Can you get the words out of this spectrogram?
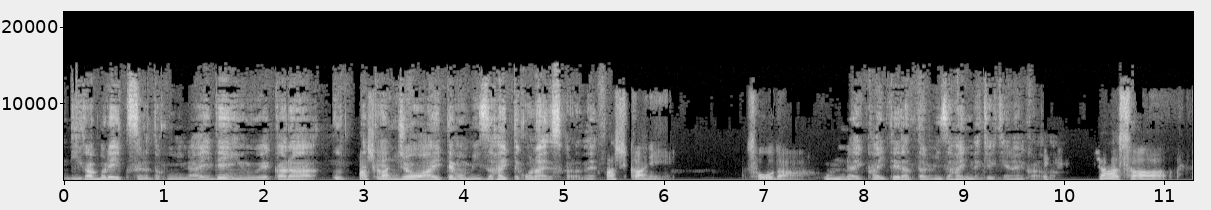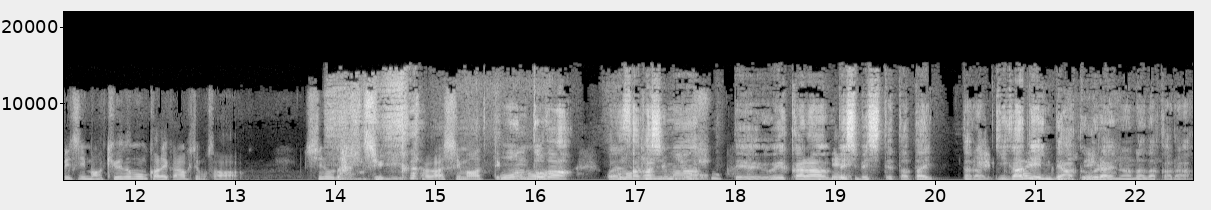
ギガブレイクするときにライデイン上から撃って天井相手も水入ってこないですからね。確かに。そうだ。本来海底だったら水入んなきゃいけないからな。じゃあさ、別に魔球の門から行かなくてもさ、死の大地探し回って、こ の本当だこれ探し回って上から ベシベシって叩いたらギガデインで開くぐらいの穴だから、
